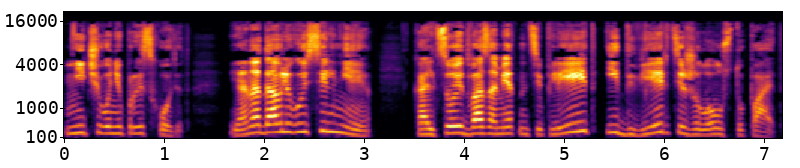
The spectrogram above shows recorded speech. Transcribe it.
Ничего не происходит. Я надавливаю сильнее. Кольцо едва заметно теплеет, и дверь тяжело уступает.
